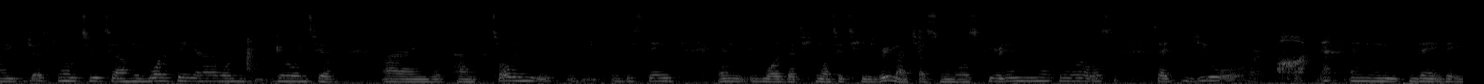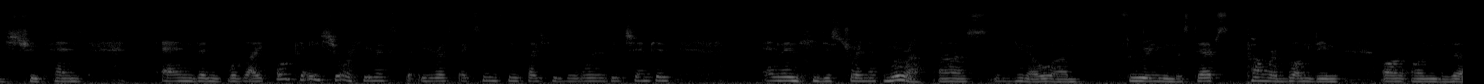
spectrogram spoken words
I just want to tell him one thing, and I won't go until I have told him this thing, and it was that he wanted his rematch as soon as he was cleared. And Nakamura was said, "You're on," and they they shook hands and then it was like, okay, sure, he, respe- he respects him, thinks like he's a worthy champion, and then he destroyed Nakamura. Uh, you know, um, threw him in the steps, power bombed him on, on the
